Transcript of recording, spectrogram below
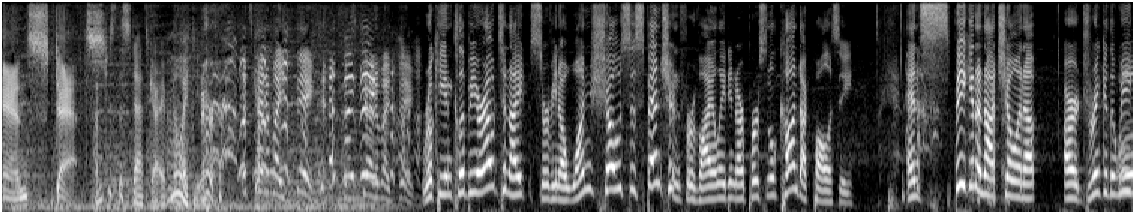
and stats. I'm just the stats guy. I have no idea. That's kind of my thing. That's my thing. kind of my thing. Rookie and Clippy are out tonight, serving a one show suspension for violating our personal conduct policy. And speaking of not showing up, our drink of the week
